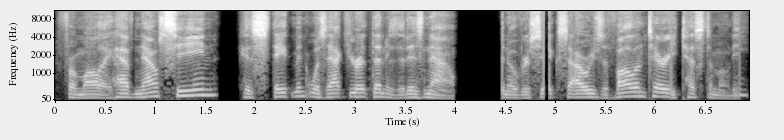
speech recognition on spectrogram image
From all I have now seen, his statement was accurate then as it is now. In over six hours of voluntary testimony,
